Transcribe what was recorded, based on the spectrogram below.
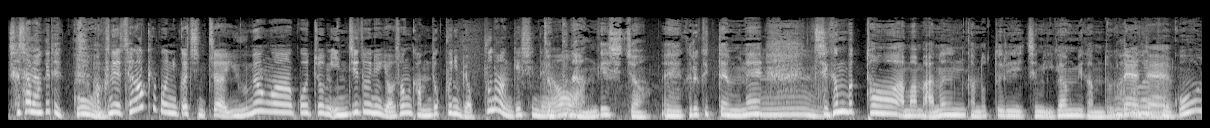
새삼하게 됐고 아, 근데 생각해 보니까 진짜 유명하고 좀 인지도 있는 여성 감독분이 몇 분 안 계시네요. 몇 분 안 계시죠. 네, 그렇기 때문에 음. 지금부터 아마 많은 감독들이 지금 이경미 감독의 활약을 네네. 보고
